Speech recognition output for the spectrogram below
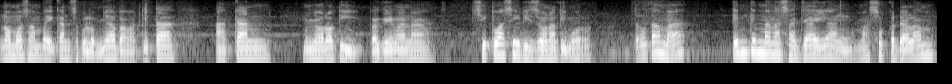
Nomo sampaikan sebelumnya bahwa kita akan menyoroti bagaimana situasi di zona timur terutama tim-tim mana saja yang masuk ke dalam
